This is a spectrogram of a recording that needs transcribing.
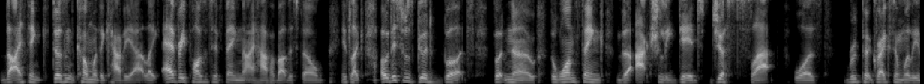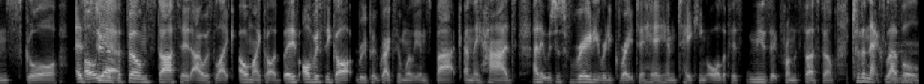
that I think doesn't come with a caveat, like every positive thing that I have about this film is like, oh, this was good, but, but no, the one thing that actually did just slap was Rupert Gregson Williams' score. As Oh, soon as the film started, I was like, oh my god, they've obviously got Rupert Gregson Williams back, and they had, and it was just really, really great to hear him taking all of his music from the first film to the next level.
